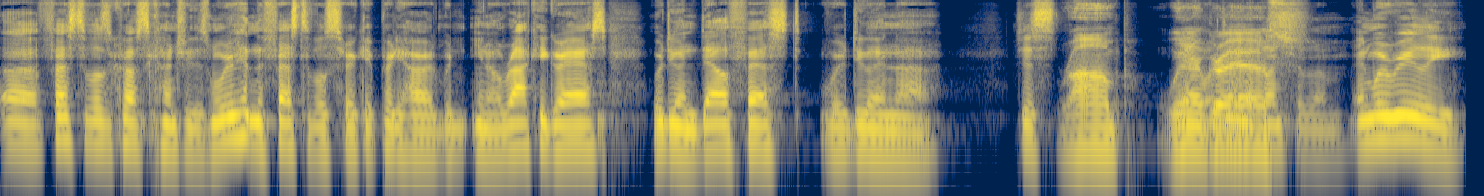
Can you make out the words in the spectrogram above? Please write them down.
uh, festivals across the country. This we're hitting the festival circuit pretty hard. We're you know Rocky Grass. We're doing Del Fest. We're doing uh, just Romp, yeah, we're doing a bunch Wintergrass. of them, and we're really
